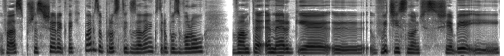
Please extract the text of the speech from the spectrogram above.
was przez szereg takich bardzo prostych zadań, które pozwolą wam tę energię y, wycisnąć z siebie i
